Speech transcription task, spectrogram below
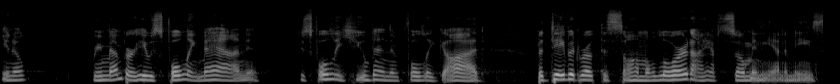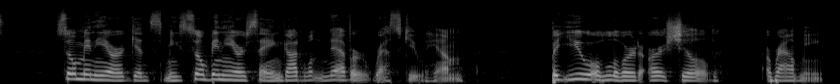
You know, remember, he was fully man, he was fully human and fully God. But David wrote this psalm, Oh Lord, I have so many enemies. So many are against me. So many are saying, God will never rescue him. But you, O oh Lord, are a shield around me.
